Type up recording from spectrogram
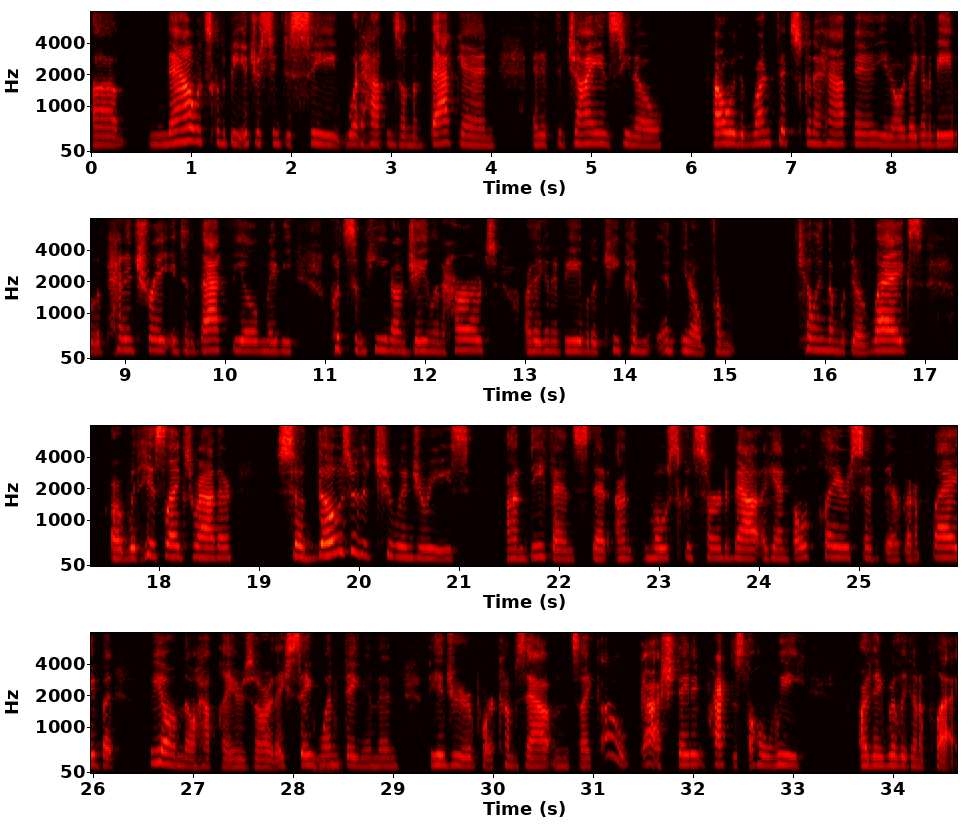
um, now it's going to be interesting to see what happens on the back end and if the Giants, you know, how are the run fits going to happen? You know, are they going to be able to penetrate into the backfield, maybe put some heat on Jalen Hurts? Are they going to be able to keep him, in, you know, from killing them with their legs or with his legs rather? So those are the two injuries on defense that I'm most concerned about. Again, both players said they're going to play, but we all know how players are. They say mm. one thing and then the injury report comes out and it's like, oh gosh, they didn't practice the whole week. Are they really going to play?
